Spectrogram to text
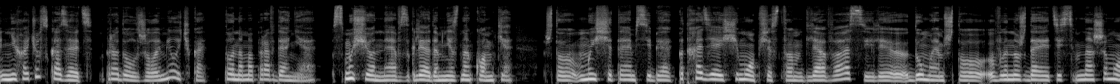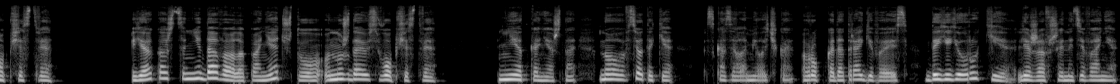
не хочу сказать», — продолжила Милочка тоном оправдания, смущенная взглядом незнакомки, «что мы считаем себя подходящим обществом для вас или думаем, что вы нуждаетесь в нашем обществе». Я, кажется, не давала понять, что нуждаюсь в обществе. «Нет, конечно, но все таки сказала Милочка, робко дотрагиваясь до ее руки, лежавшей на диване.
